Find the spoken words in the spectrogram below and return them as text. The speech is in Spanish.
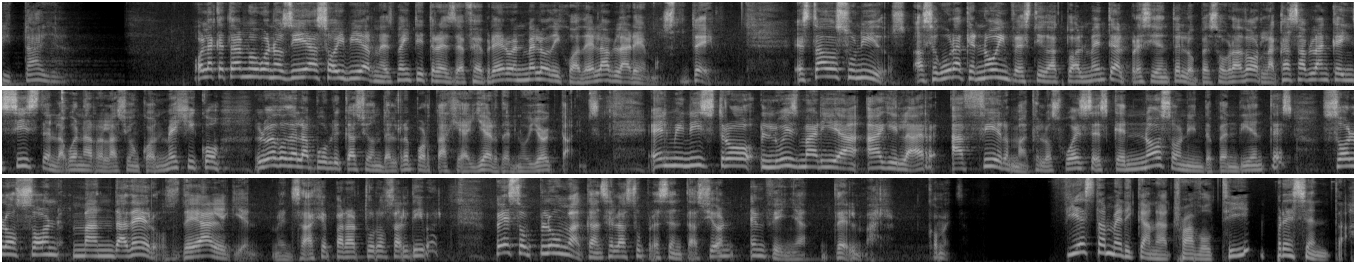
Pitaya. Hola, ¿qué tal? Muy buenos días. Hoy viernes 23 de febrero en Me lo dijo Adela hablaremos de Estados Unidos asegura que no investiga actualmente al presidente López Obrador. La Casa Blanca insiste en la buena relación con México luego de la publicación del reportaje ayer del New York Times. El ministro Luis María Aguilar afirma que los jueces que no son independientes solo son mandaderos de alguien. Mensaje para Arturo Saldívar. Peso Pluma cancela su presentación en Viña del Mar. Comenzamos. Fiesta Americana Travel Tea presenta.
